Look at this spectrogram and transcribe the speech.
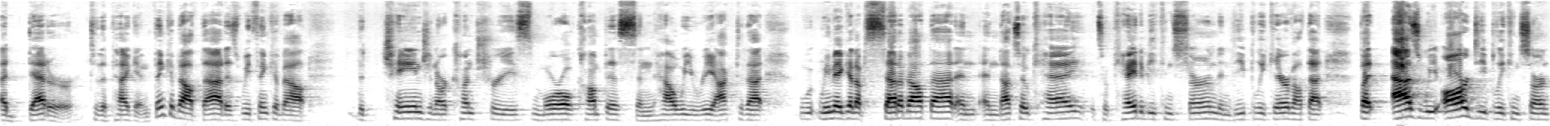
a debtor to the pagan. Think about that as we think about the change in our country's moral compass and how we react to that. We may get upset about that, and, and that's okay. It's okay to be concerned and deeply care about that. But as we are deeply concerned,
